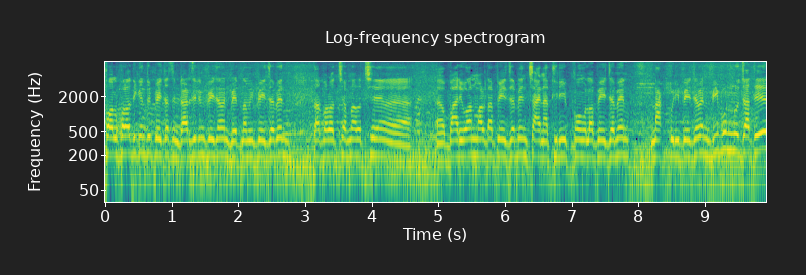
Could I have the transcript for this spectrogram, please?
ফল ফলাদি কিন্তু পেয়ে যাচ্ছেন। দার্জিলিং পেয়ে যাবেন ভিয়েতনামি পেয়ে যাবেন। তারপর হচ্ছে আপনার হচ্ছে বাড়ি ওয়ান মালটা পেয়ে যাবেন, চায়না থ্রি কমলা পেয়ে যাবেন, নাগপুরি পেয়ে যাবেন। বিভিন্ন জাতের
